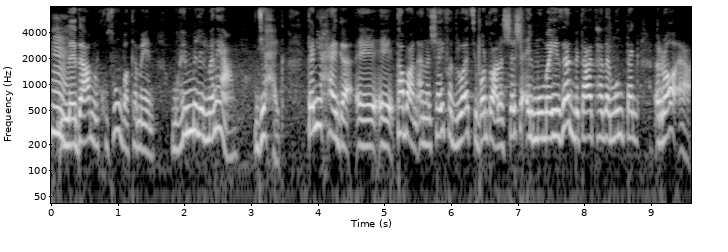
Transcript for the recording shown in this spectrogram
لدعم الخصوبة كمان. مهم للمناعة. دي حاجة. تاني حاجة آه، آه، طبعا أنا شايفة دلوقتي برضو على الشاشة المميزات بتاعة هذا المنتج الرائع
